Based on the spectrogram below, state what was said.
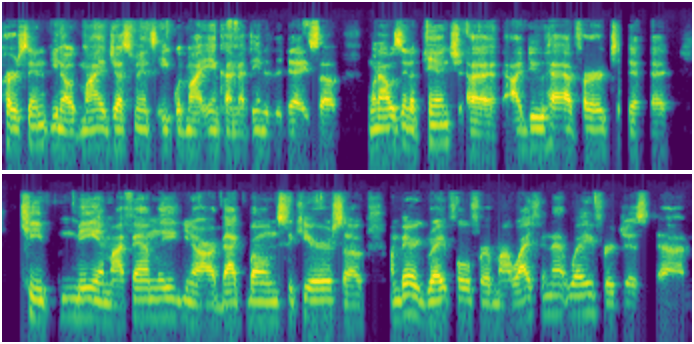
person, you know, my adjustments equal my income at the end of the day. So when I was in a pinch, uh, I do have her to keep me and my family, you know, our backbone secure. So I'm very grateful for my wife in that way for just um,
